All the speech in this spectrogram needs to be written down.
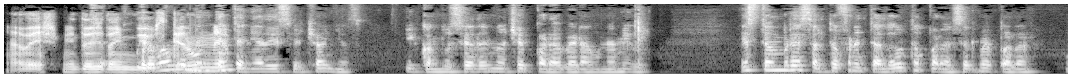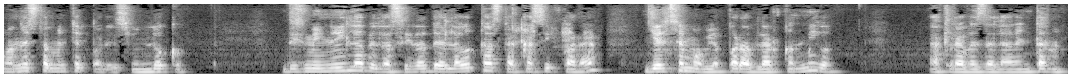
A ver, mientras yo también voy a buscar una. tenía 18 años y conducía de noche para ver a un amigo. Este hombre saltó frente al auto para hacerme parar. Honestamente pareció un loco. Disminuí la velocidad del auto hasta casi parar y él se movió para hablar conmigo a través de la ventana.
